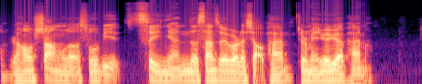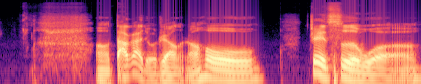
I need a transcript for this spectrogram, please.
了。然后上了苏比次一年的三四月份的小拍，就是每月月拍嘛，啊，大概就是这样的。然后这次我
